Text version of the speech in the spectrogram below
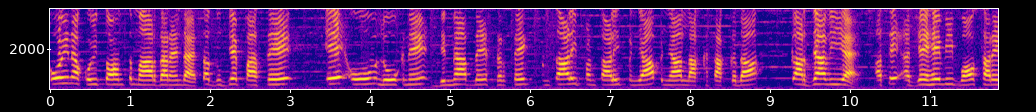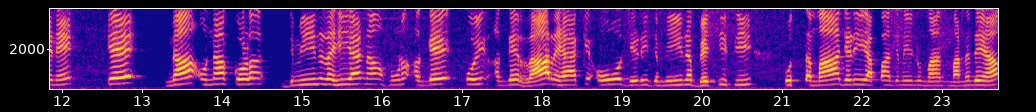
ਕੋਈ ਨਾ ਕੋਈ ਤੌਮਤ ਮਾਰਦਾ ਰਹਿੰਦਾ ਹੈ। ਤਾਂ ਦੂਜੇ ਪਾਸੇ ਇਹ ਉਹ ਲੋਕ ਨੇ ਜਿਨ੍ਹਾਂ ਦੇ ਸਿਰ ਤੇ 45 45 50 50 ਲੱਖ ਤੱਕ ਦਾ ਕਰਜ਼ਾ ਵੀ ਹੈ। ਅਤੇ ਅਜਿਹੇ ਵੀ ਬਹੁਤ ਸਾਰੇ ਨੇ ਕਿ ਨਾ ਉਹਨਾਂ ਕੋਲ ਜ਼ਮੀਨ ਰਹੀ ਹੈ ਨਾ ਹੁਣ ਅੱਗੇ ਕੋਈ ਅੱਗੇ ਰਾਹ ਰਿਹਾ ਕਿ ਉਹ ਜਿਹੜੀ ਜ਼ਮੀਨ ਵੇਚੀ ਸੀ, ਉਤਮਾ ਜਿਹੜੀ ਆਪਾਂ ਜ਼ਮੀਨ ਨੂੰ ਮੰਨ- ਮੰਨਦੇ ਆ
